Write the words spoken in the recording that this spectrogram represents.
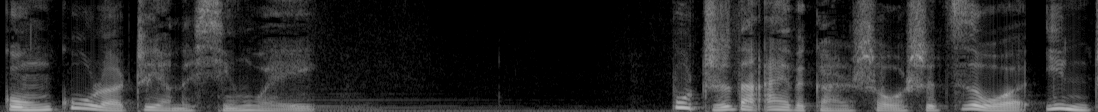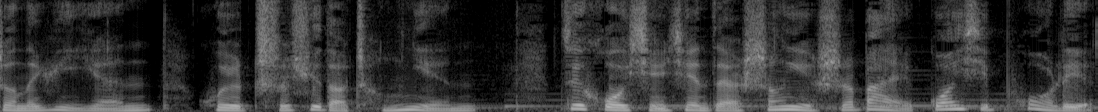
巩固了这样的行为。不值得爱的感受是自我印证的预言，会持续到成年，最后显现在生意失败、关系破裂、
